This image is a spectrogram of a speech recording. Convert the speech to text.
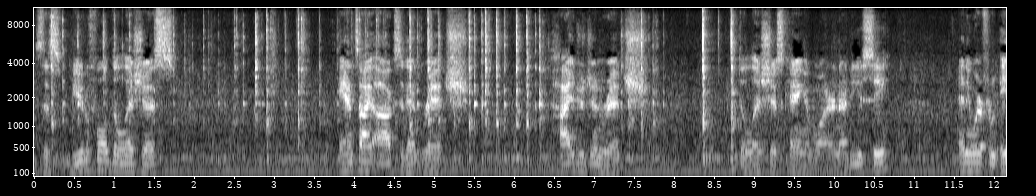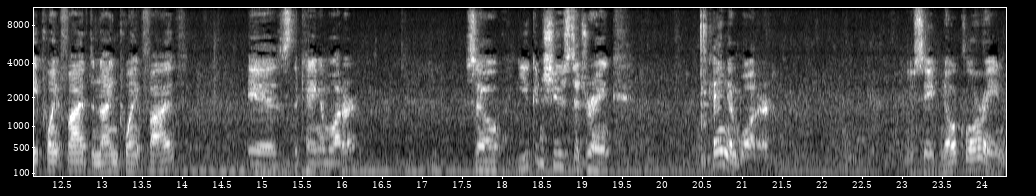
It's this beautiful, delicious, antioxidant rich, hydrogen rich, delicious Kangen water. Now do you see? Anywhere from 8.5 to 9.5 is the Kangen water. So you can choose to drink Kangen water, you see no chlorine,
